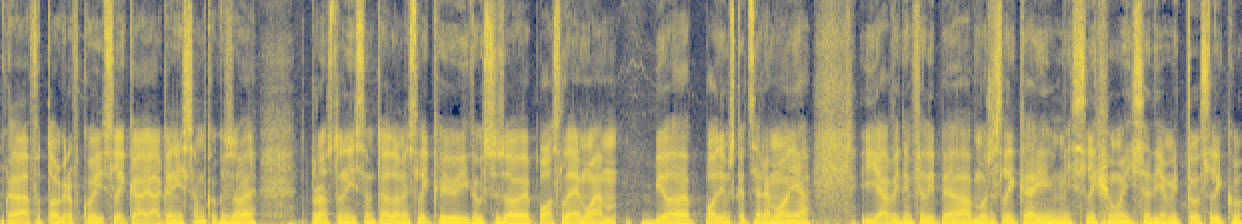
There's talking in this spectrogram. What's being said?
uh, fotograf koji slika, ja ga nisam, kako se zove, prosto nisam teo da me slikaju i kako se zove, posle je moja bila podijumska ceremonija i ja vidim Filipe, a može slika? I mi slikamo i sad imam i tu sliku,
